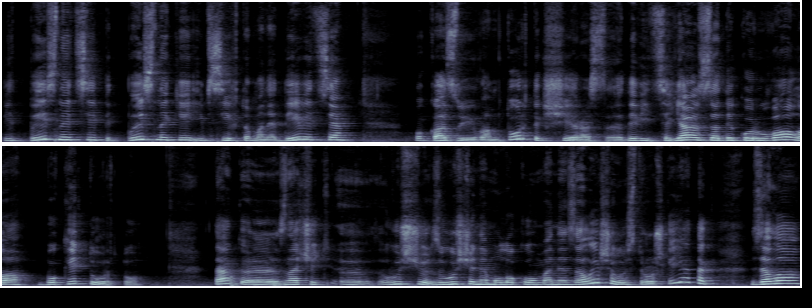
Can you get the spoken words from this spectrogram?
підписниці, підписники і всі, хто мене дивиться, показую вам тортик ще раз. Е, Дивіться, я задекорувала боки торту. Так, е, значить, е, згущене молоко у мене залишилось трошки. Я так взяла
